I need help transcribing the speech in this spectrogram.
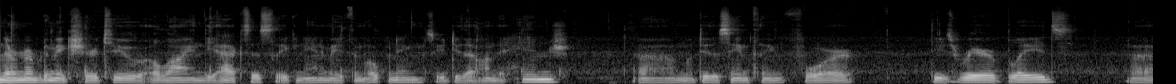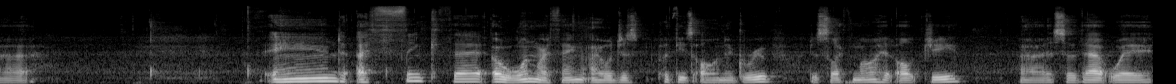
and then remember to make sure to align the axis so you can animate them opening. So you do that on the hinge. Um, we'll do the same thing for these rear blades. Uh, and I think that oh one more thing. I will just put these all in a group. Just select them all hit alt G uh, so that way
